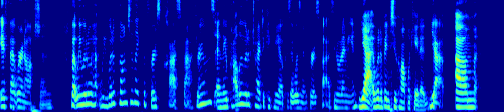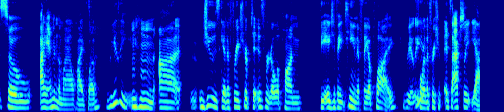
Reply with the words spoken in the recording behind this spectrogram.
if that were an option. But we would have we would have gone to like the first class bathrooms, and they probably would have tried to kick me out because I wasn't in first class. You know what I mean? Yeah, it would have been too complicated. Yeah. Um, so I am in the Mile High Club. Really? Mm-hmm. Uh, Jews get a free trip to Israel upon the age of 18 if they apply Really? for the free trip. It's actually, yeah.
